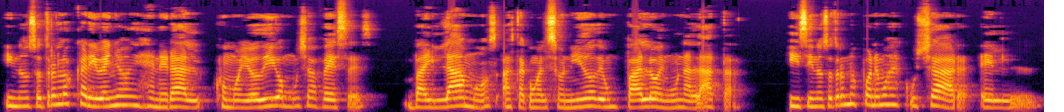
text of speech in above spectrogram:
Y nosotros los caribeños en general, como yo digo muchas veces, bailamos hasta con el sonido de un palo en una lata. Y si nosotros nos ponemos a escuchar el,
